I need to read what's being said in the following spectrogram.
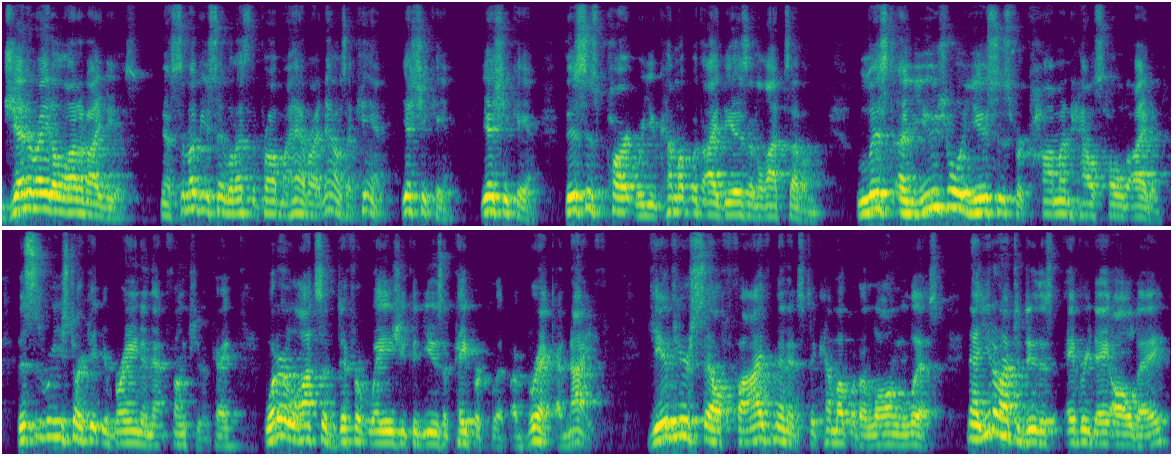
generate a lot of ideas. Now, some of you say, well, that's the problem I have right now is I can't. Yes, you can. Yes, you can. This is part where you come up with ideas and lots of them. List unusual uses for common household items. This is where you start getting your brain in that function. Okay. What are lots of different ways you could use a paper clip, a brick, a knife? Give yourself five minutes to come up with a long list. Now you don't have to do this every day, all day,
